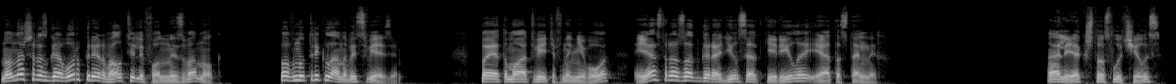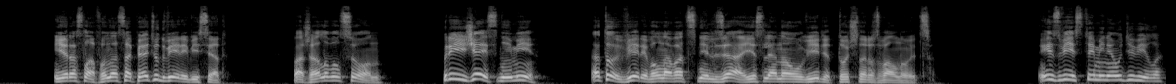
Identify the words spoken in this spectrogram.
но наш разговор прервал телефонный звонок. По внутриклановой связи. Поэтому, ответив на него, я сразу отгородился от Кирилла и от остальных. «Олег, что случилось?» «Ярослав, у нас опять у двери висят!» Пожаловался он. Приезжай, сними. А то Вере волноваться нельзя, а если она увидит, точно разволнуется. Известие меня удивило.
